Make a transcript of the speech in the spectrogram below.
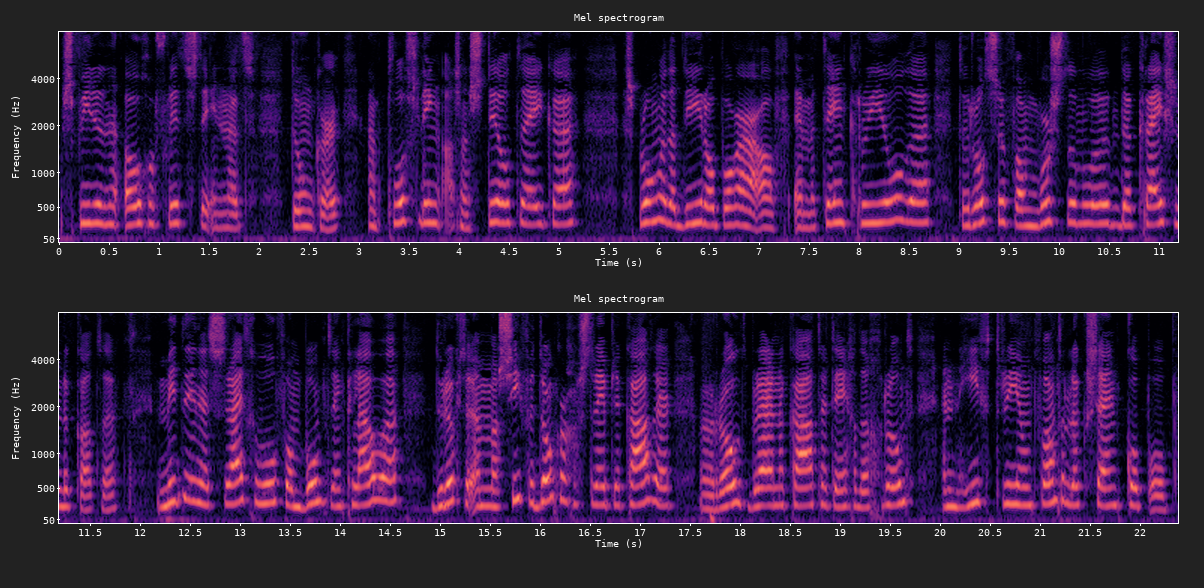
Spiedende ogen flitsten in het donker. En plotseling, als een stilteken, sprongen de dieren op elkaar af. En meteen krioelden de rotsen van worstelende, krijzende katten. Midden in het strijdgewoel van bont en klauwen drukte een massieve donkergestreepte kater een roodbruine kater tegen de grond en hief triomfantelijk zijn kop op.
